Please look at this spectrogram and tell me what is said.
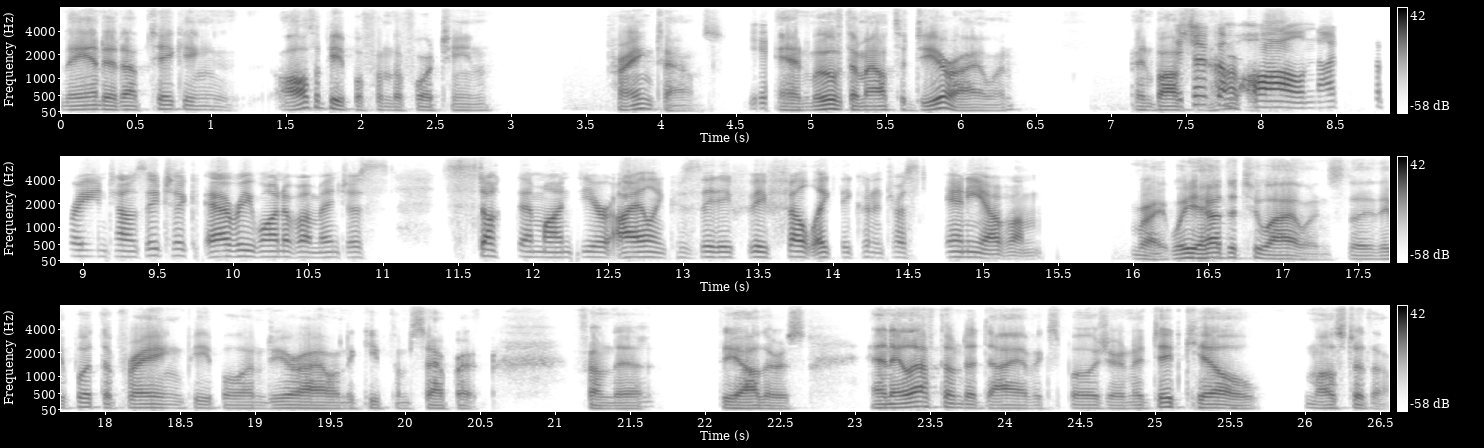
they ended up taking all the people from the 14 praying towns Yeah. and moved them out to Deer Island in They Boston took them all, not the praying towns. They took every one of them and just stuck them on Deer Island because they they felt like they couldn't trust any of them. Right. Well, you had the two islands. They, they put the praying people on Deer Island to keep them separate from the Mhm. the others, and they left them to die of exposure, and it did kill most of them.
